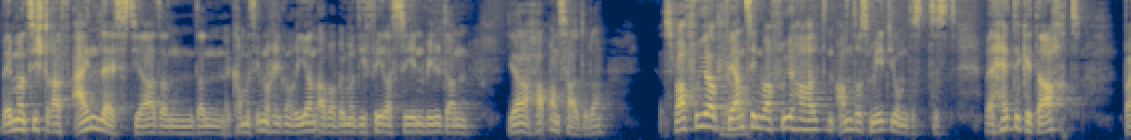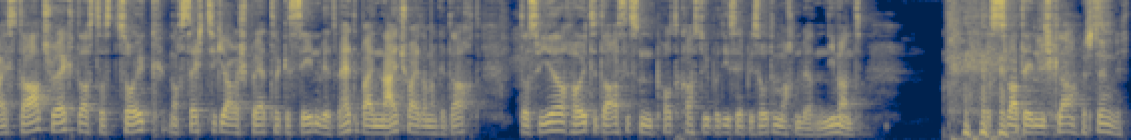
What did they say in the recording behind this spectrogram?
wenn man sich darauf einlässt, ja, dann, dann kann man es immer noch ignorieren, aber wenn man die Fehler sehen will, dann, ja, hat man es halt, oder? Es war früher, Fernsehen war früher halt ein anderes Medium. Das, das, wer hätte gedacht, bei Star Trek, dass das Zeug noch 60 Jahre später gesehen wird? Wer hätte bei Knight Rider mal gedacht, dass wir heute da sitzen und einen Podcast über diese Episode machen werden? Niemand. Das war denen nicht klar. Stimmt nicht.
